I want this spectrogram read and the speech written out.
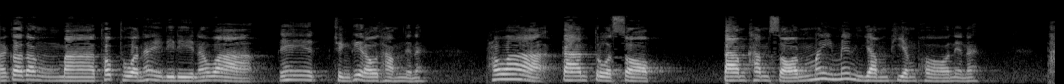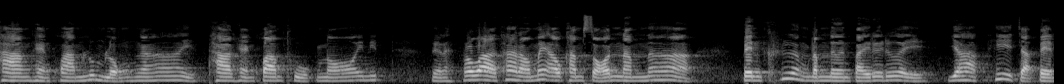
แล้วก็ต้องมาทบทวนให้ดี ๆ นะว่าเอ๊ะสิ่งที่เราทำเนี่ยนะเพราะว่าการตรวจสอบตามคำสอนไม่แม่นยำเพียงพอเนี่ยนะทางแห่งความลุ่มหลงง่าย ทางแห่งความถูกน้อยนิดเนี่ยนะเพราะว่าถ้าเราไม่เอาคำสอนนำหน้า เป็นเครื่องดำเนินไปเรื่อยๆ ยากที่จะเป็น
